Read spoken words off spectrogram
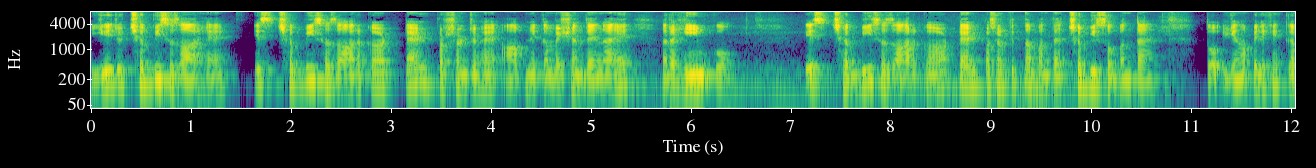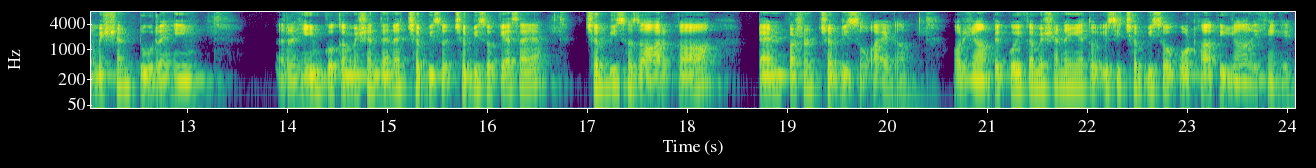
ये जो छब्बीस हज़ार है, इस छब्बीस हज़ार का टेन परसेंट जो है आपने कमीशन देना है रहीम को। इस छब्बीस हज़ार का टेन परसेंट कितना बनता है? छब्बीस सौ बनता है। तो यहाँ पे लिखें कमीशन टू रहीम। रहीम को कमीशन देना है छब्बीस सौ। छब्बीस सौ कैसा आया? छब्बीस हज़ार का टेन परसेंट छब्बीस सौ आएगा। और यहाँ पे कोई कमीशन नहीं है तो इसी छब्बीस सौ को उठा के यहाँ लिखेंगे।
